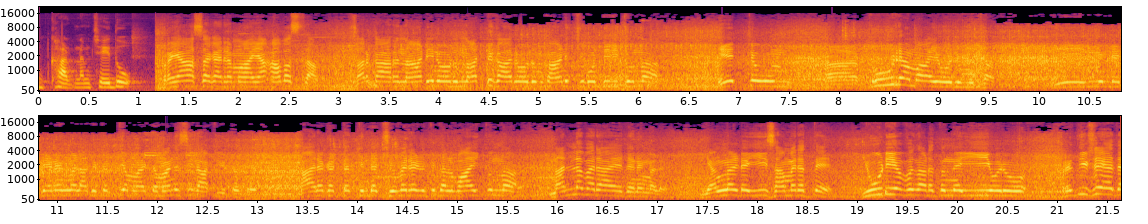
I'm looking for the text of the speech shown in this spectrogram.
ഉദ്ഘാടനം ചെയ്തു. പ്രയാസകരമായ അവസ്ഥ. സർക്കാർ നാടിനോടും നാട്ടുകാരോടും കാണിച്ചു കൊണ്ടിരിക്കുന്ന ഏറ്റവും ക്രൂരമായ ഒരു മുഖം ഈ ഇന്നിന്റെ ജനങ്ങൾ അത് കൃത്യമായിട്ട് മനസ്സിലാക്കിയിട്ടുണ്ട്. കാലഘട്ടത്തിന്റെ ചുവരെഴുത്തുകൾ വായിക്കുന്ന നല്ലവരായ ജനങ്ങൾ ഞങ്ങളുടെ ഈ സമരത്തെ യു ഡി എഫ് നടത്തുന്ന ഈ ഒരു പ്രതിഷേധ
